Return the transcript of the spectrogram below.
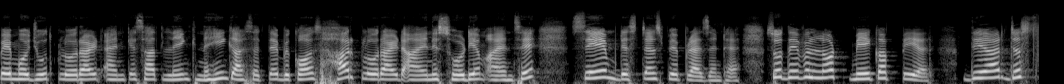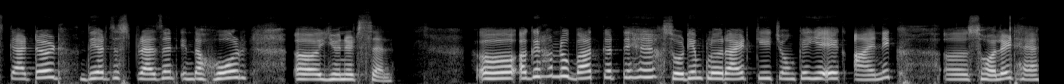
पे मौजूद क्लोराइड आयन के साथ लिंक नहीं कर सकते बिकॉज़ हर क्लोराइड आयन इस सोडियम आयन से सेम डिस्टेंस पे प्रेजेंट है। So they will not make a pair they are just scattered they are just present in the whole unit cell अगर हम लोग बात करते हैं सोडियम क्लोराइड की चूँकि ये एक आयनिक सॉलिड है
